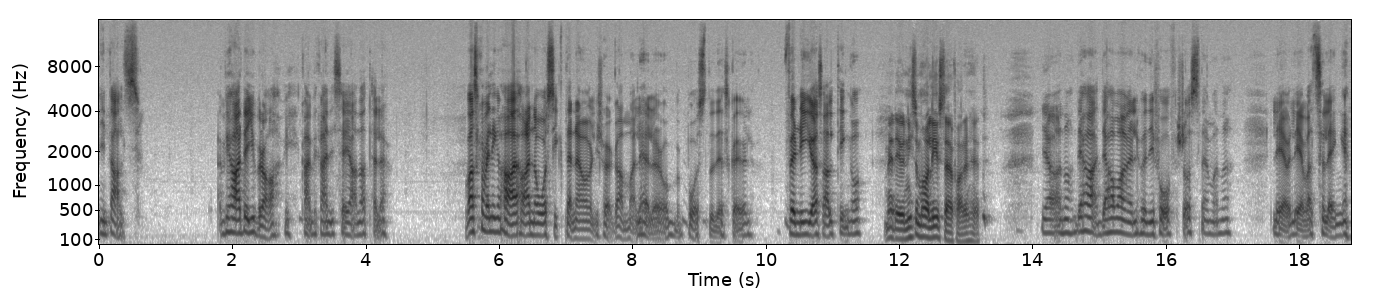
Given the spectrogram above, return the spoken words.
Inte alls vi har det ju bra. Vi kan, vi kan inte säga annat heller. Man ska väl inte ha, ha en åsikt när man blir så gammal heller och påstå det ska väl förnyas allting. Och, Men det är ju ni som har livserfarenhet. ja, no, det, har, det har man väl hunnit få förstås när man har lev, levat så länge.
